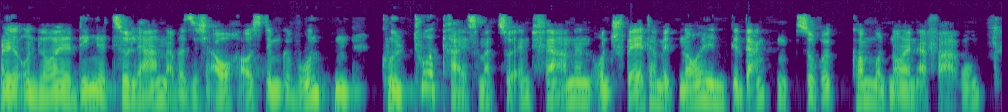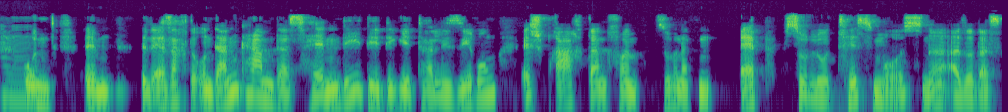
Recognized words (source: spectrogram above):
äh, und neue Dinge zu lernen, aber sich auch aus dem gewohnten Kulturkreis mal zu entfernen und später mit neuen Gedanken zurückkommen und neuen Erfahrungen. Mhm. Und ähm, er sagte, und dann kam das Handy, die Digitalisierung. Er sprach dann vom sogenannten Absolutismus, ne? also dass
